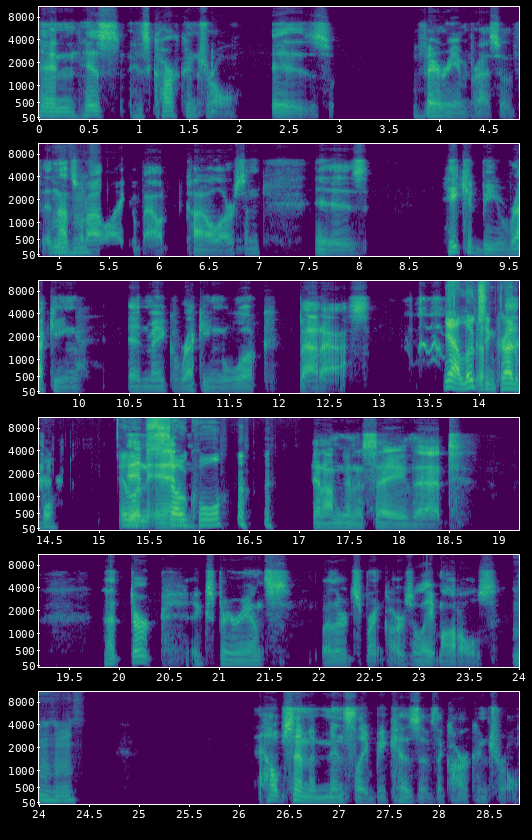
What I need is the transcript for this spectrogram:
and his his car control is very impressive, and that's what Mhm. I like about Kyle Larson is he could be wrecking and make wrecking look badass. Yeah, it looks incredible. It And looks so cool. and I'm gonna say that that dirt experience, whether it's sprint cars or late models, mm-hmm. helps him immensely because of the car control.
